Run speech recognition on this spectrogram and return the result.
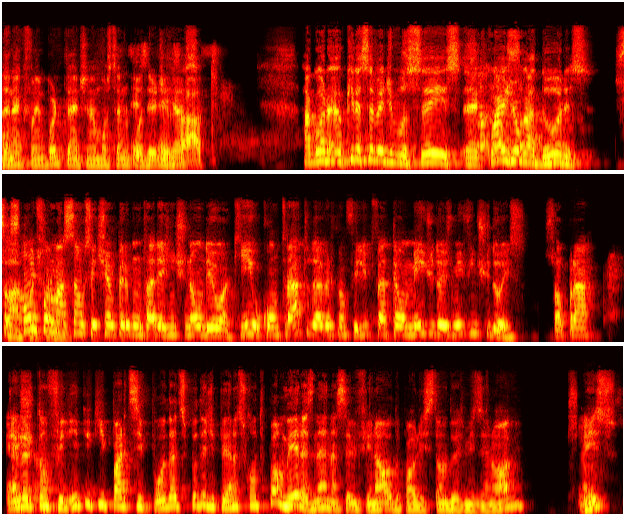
né, que foi importante, né, mostrando o poder Ex de reação. Exato. Agora, eu queria saber de vocês, é, quais jogadores... Só, só uma informação falar. que você tinha perguntado e a gente não deu aqui: o contrato do Everton Felipe vai até o meio de 2022. Só para. Everton Felipe que participou da disputa de pênaltis contra o Palmeiras, né? Na semifinal do Paulistão 2019. Sim. É isso?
